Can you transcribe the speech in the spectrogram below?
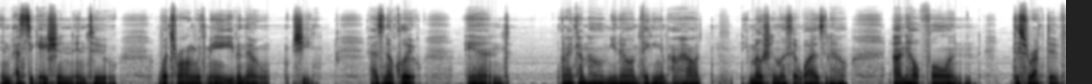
investigation into what's wrong with me, even though she has no clue. And when I come home, you know, I'm thinking about how emotionless it was and how unhelpful and disruptive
